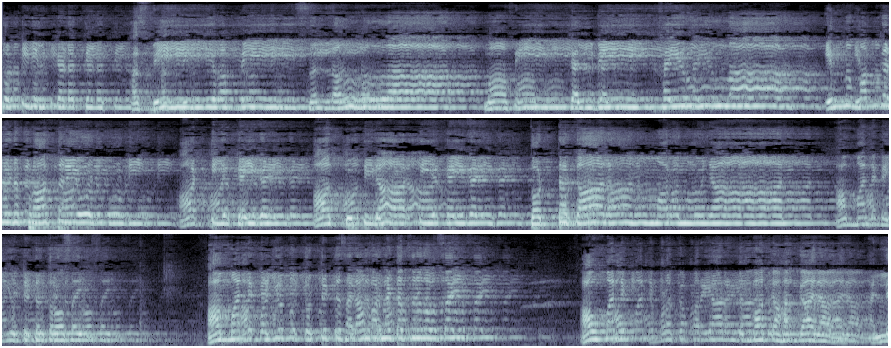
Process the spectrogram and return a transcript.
തൊട്ടിയിൽ കിടത്തി ഹസ്ബീ എന്ന് മക്കളുടെ പ്രാർത്ഥനയോടുകൂടി ആട്ടിയ കൈകൾ ആ തൊട്ടിലാട്ടിയ കൈകൾ തൊട്ട കാലം മറന്നു ഞാൻ. അമ്മാന്റെ കൈയൊട്ടിട്ട് എത്ര ദിവസമായി ആ അമ്മാന്റെ കൈയൊന്ന് തൊട്ടിട്ട് സലാം പറഞ്ഞിട്ട് എത്ര ദിവസമായി ആ ഉമ്മാന്റെ നമ്മളൊക്കെ പറയാറുണ്ട് ഉമ്മാക്ക് അല്ല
